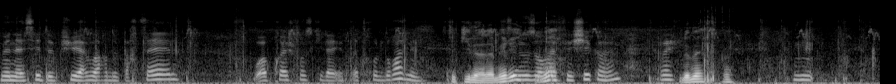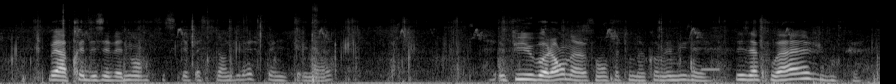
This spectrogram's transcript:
menacé de ne plus avoir de parcelles. Bon après je pense qu'il avait pas trop le droit mais C'est qui là, à la mairie ça nous aurait fait chier quand même. Le maire ouais. Mais après des événements qui s'étaient passés dans le village, quoi, il était énervé. Et puis voilà, on a, en fait on a quand même eu les, les affouages. donc, euh.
